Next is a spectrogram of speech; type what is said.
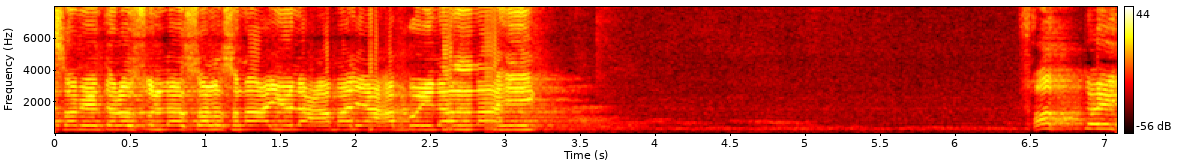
سمعت رسول الله صلى الله عليه وسلم أي العمل أحب إلى الله সবচেয়ে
